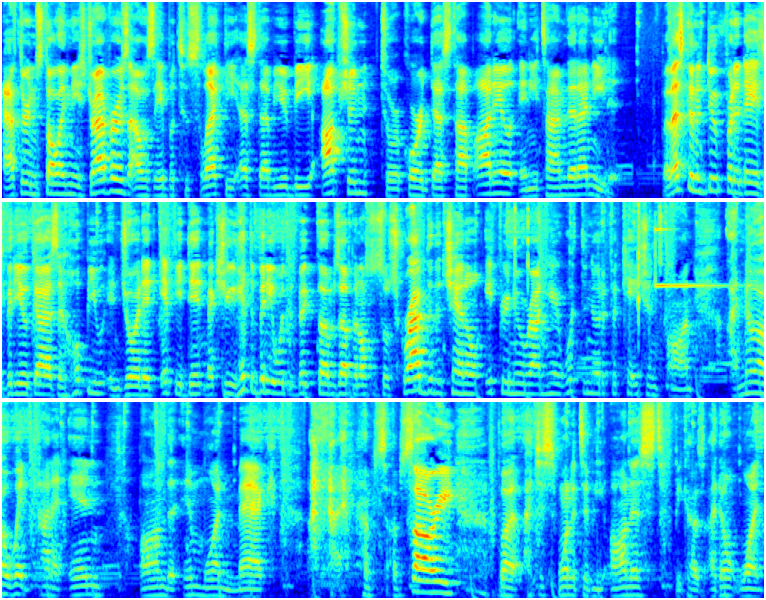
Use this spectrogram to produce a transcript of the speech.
After installing these drivers, I was able to select the SWB option to record desktop audio anytime that I need it. But that's to do it for today's video, guys. I hope you enjoyed it. If you did, make sure you hit the video with a big thumbs up and also subscribe to the channel if you're new around here with the notifications on. I know I went kind of in on the M1 Mac. I, am I'm sorry, but I just wanted to be honest because I don't want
